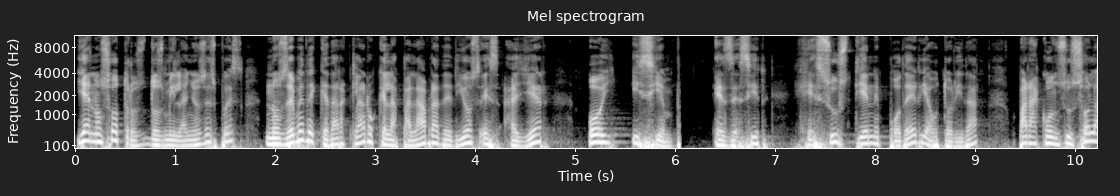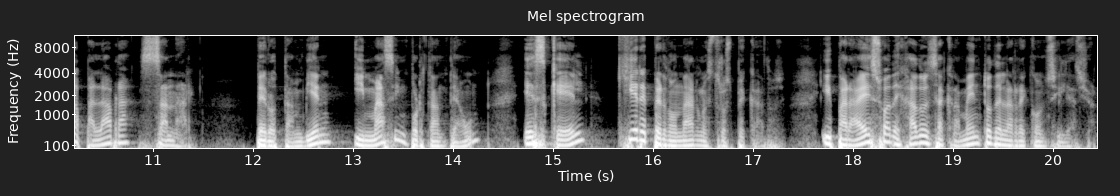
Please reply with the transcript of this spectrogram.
Y a nosotros, dos mil años después, nos debe de quedar claro que la palabra de Dios es ayer, hoy y siempre. Es decir, Jesús tiene poder y autoridad para con su sola palabra sanar. Pero también, y más importante aún, es que Él quiere perdonar nuestros pecados. Y para eso ha dejado el sacramento de la reconciliación.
